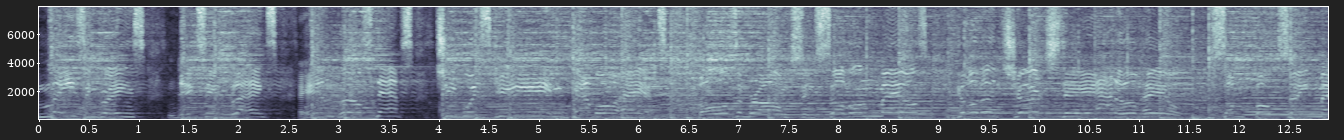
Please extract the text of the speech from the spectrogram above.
amazing grace, Dixie flags and pearl snaps, cheap whiskey and cowboy hats, bulls and broncs and Southern males. Go to church, stay out of hell. Some folks ain't made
